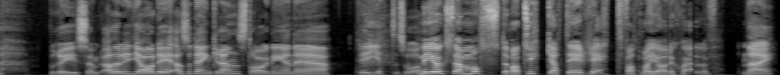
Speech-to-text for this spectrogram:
bry sig om, alltså, ja det, alltså den gränsdragningen är, det är jättesvårt. Men jag också, måste man tycka att det är rätt för att man gör det själv? Nej.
